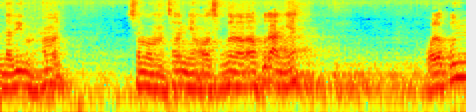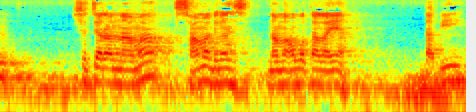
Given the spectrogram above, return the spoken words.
Nabi Muhammad sallallahu alaihi wasallam yang Allah sebutkan dalam Al-Qur'an ya. Walaupun secara nama sama dengan nama Allah taala ya. Tapi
